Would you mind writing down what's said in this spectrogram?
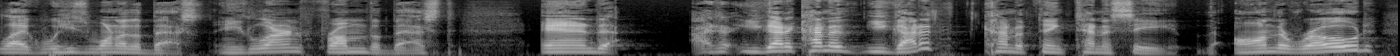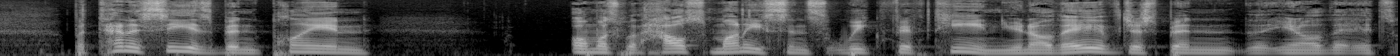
like he's one of the best. He learned from the best, and I, you got to kind of you got to kind of think Tennessee on the road, but Tennessee has been playing almost with house money since week 15. You know, they've just been you know it's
